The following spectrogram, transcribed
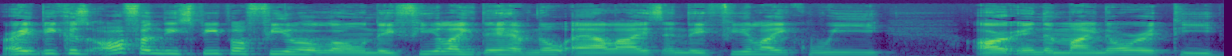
right? Because often these people feel alone, they feel like they have no allies, and they feel like we are in a minority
